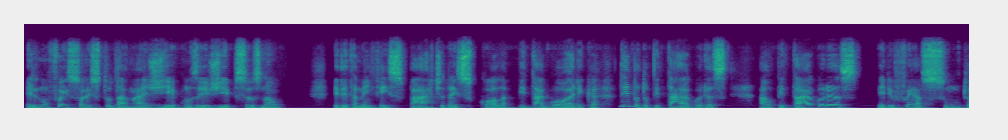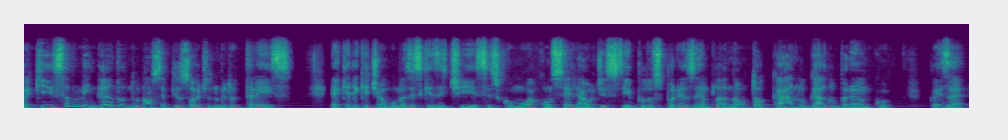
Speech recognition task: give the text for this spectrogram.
ele não foi só estudar magia com os egípcios, não. Ele também fez parte da escola pitagórica. Lembra do Pitágoras? Ah, o Pitágoras, ele foi assunto aqui, se eu não me engano, no nosso episódio número 3. É aquele que tinha algumas esquisitices, como aconselhar os discípulos, por exemplo, a não tocar no galo branco. Pois é,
